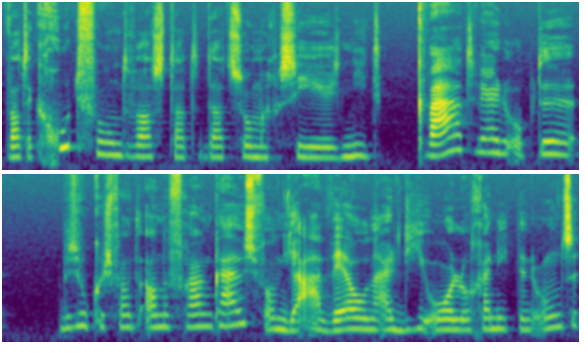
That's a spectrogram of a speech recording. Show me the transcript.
wat ik goed vond was dat, dat sommige Syriërs niet kwaad werden op de bezoekers van het Anne Frankhuis. Van ja, wel naar die oorlog en niet naar onze.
